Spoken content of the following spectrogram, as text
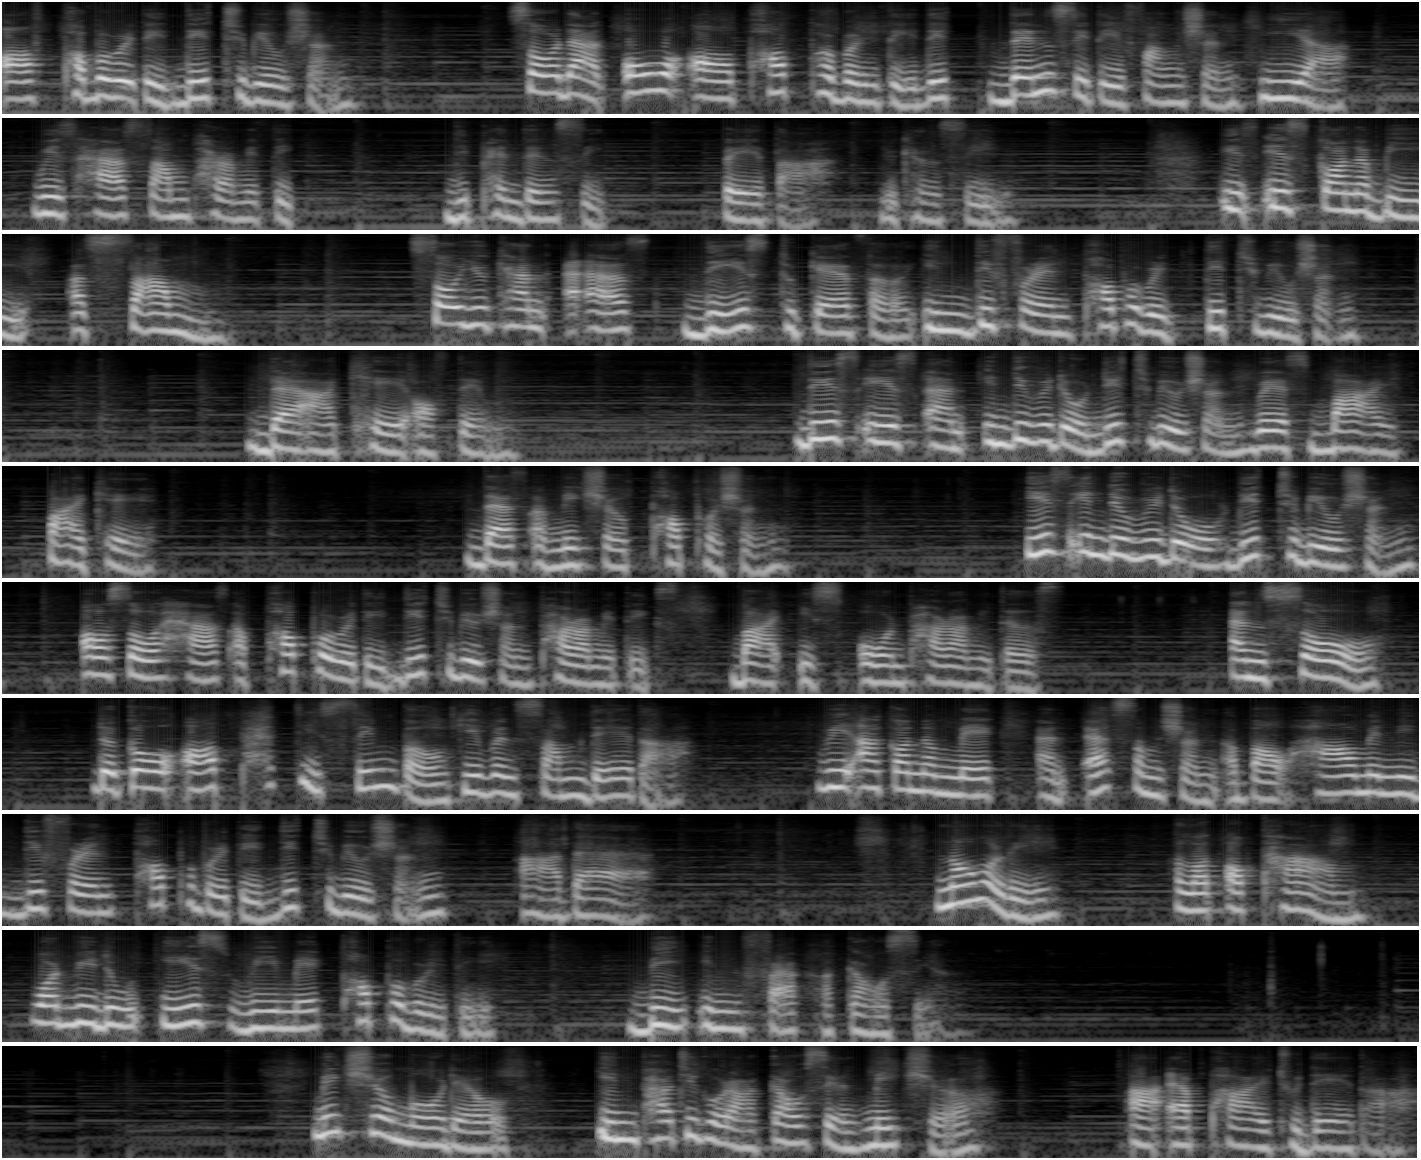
of probability distribution so that overall probability density function here which has some parametric dependency beta you can see. It is gonna be a sum. So you can add these together in different probability distribution. There are k of them. This is an individual distribution raised by pi k. That's a mixture proportion. Each individual distribution also has a probability distribution parameters by its own parameters. And so, the goal of pretty simple given some data. We are gonna make an assumption about how many different probability distribution are there. Normally, a lot of time, what we do is we make probability be in fact a Gaussian. Mixture model, in particular Gaussian mixture, are applied to data.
